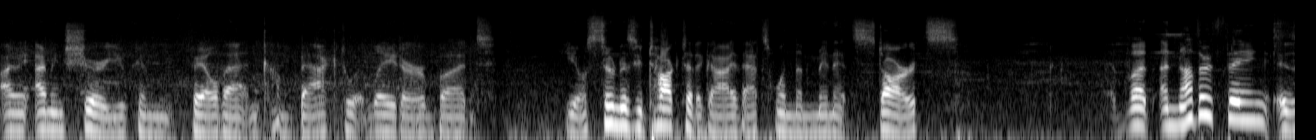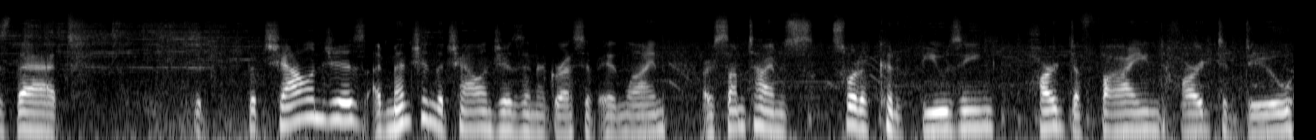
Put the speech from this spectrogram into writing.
I mean, I mean, sure you can fail that and come back to it later, but you know, as soon as you talk to the guy, that's when the minute starts. But another thing is that the, the challenges I've mentioned the challenges in aggressive inline are sometimes sort of confusing, hard to find, hard to do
